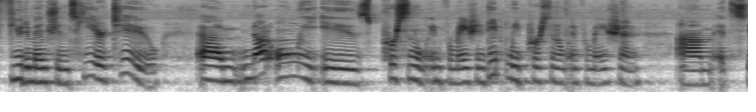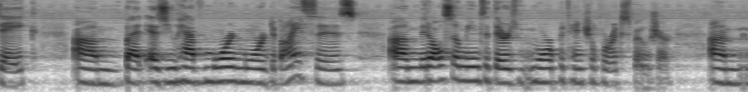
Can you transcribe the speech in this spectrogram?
few dimensions here too. Um, not only is personal information, deeply personal information um, at stake, um, but as you have more and more devices, um, it also means that there's more potential for exposure. Um,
